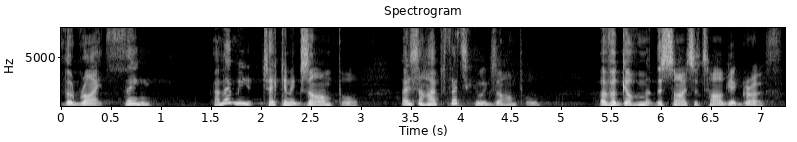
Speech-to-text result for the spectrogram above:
the right thing. And let me take an example. It's a hypothetical example of a government the size of target growth.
